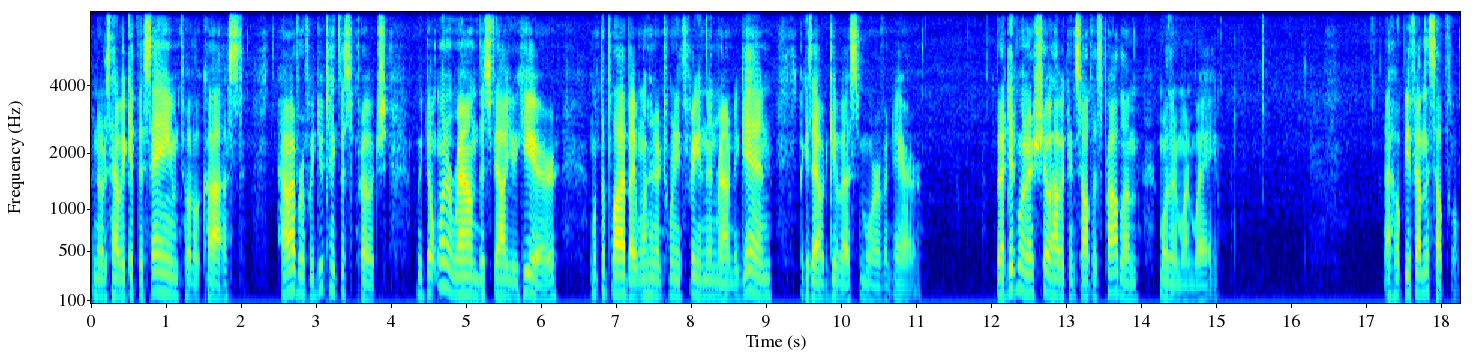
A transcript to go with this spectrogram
And notice how we get the same total cost. However, if we do take this approach, we don't want to round this value here, multiply by 123 and then round again, because that would give us more of an error. But I did want to show how we can solve this problem more than one way. I hope you found this helpful.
